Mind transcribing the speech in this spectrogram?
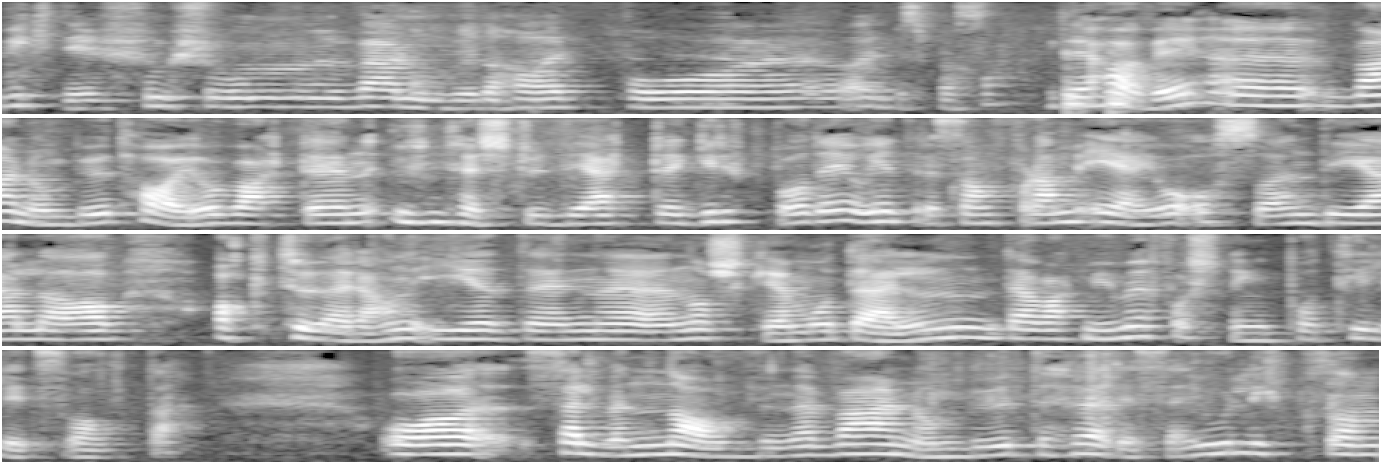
viktig funksjon verneombudet har på eh, arbeidsplasser? Det har vi. Eh, verneombud har jo vært en understudert gruppe. Og det er jo interessant, for de er jo også en del av aktørene i den eh, norske modellen. Det har vært mye mer forskning på tillitsvalgte. Og selve navnet verneombud det høres seg jo litt sånn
